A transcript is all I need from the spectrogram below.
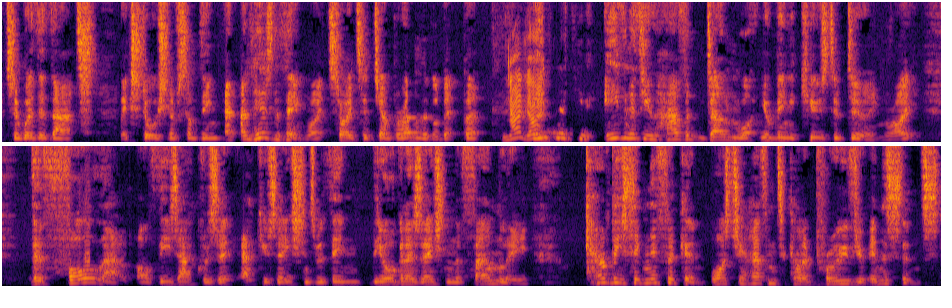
So whether that's extortion of something, and, and here's the thing, right? Sorry to jump around a little bit, but no, even, if you, even if you haven't done what you're being accused of doing, right? The fallout of these accusations within the organization, the family, can be significant whilst you're having to kind of prove your innocence.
